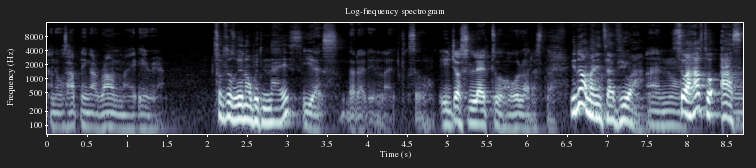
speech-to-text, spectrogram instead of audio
And it was happening around my area. Something was going on with 9ice. Yes, that I didn't like. So it just led to a whole lot of stuff. You know I'm an interviewer. I know. So I have to ask,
